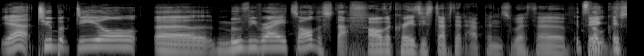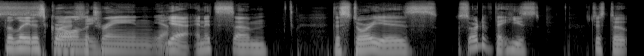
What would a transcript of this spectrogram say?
Yeah, two book deal, uh movie rights, all the stuff. All the crazy stuff that happens with a it's the it's the latest girl on the train. Yeah. Yeah, and it's um the story is sort of that he's just a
